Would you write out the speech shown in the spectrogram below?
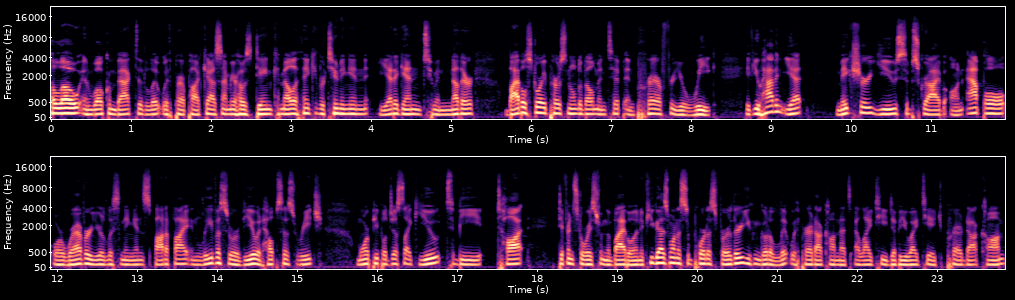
Hello and welcome back to the Lit with Prayer podcast. I'm your host, Dane Camella. Thank you for tuning in yet again to another Bible story, personal development tip, and prayer for your week. If you haven't yet, make sure you subscribe on Apple or wherever you're listening in Spotify and leave us a review. It helps us reach more people just like you to be taught different stories from the Bible. And if you guys want to support us further, you can go to litwithprayer.com. That's L I T W I T H prayer.com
